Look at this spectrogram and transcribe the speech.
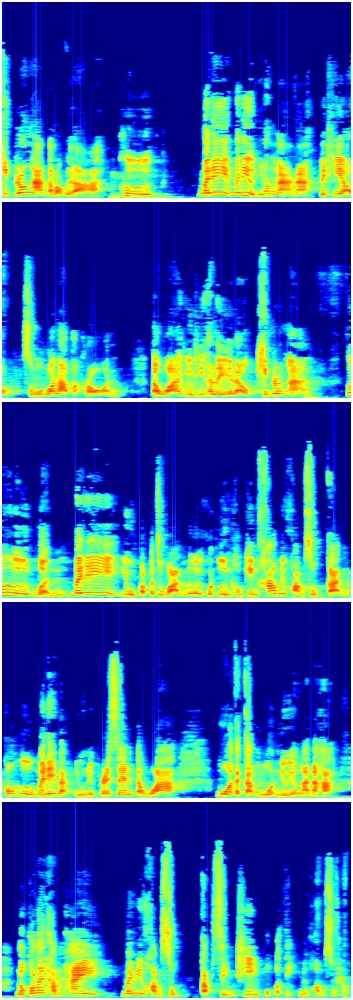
คิดเรื่องงานตลอดเวลาอืมคือไม่ได้ไม่ได้อยู่ที่ทำงานนะ ไปเที่ยวสมมติว่าลาพักร้อน แต่ว่าอยู่ที่ทะเลแล้วคิดเรื่องงานก็คือเหมือนไม่ได้อยู่กับปัจจุบันเลย คนอื่นเขากินข้าวมีความสุขกัน ก็คือไม่ได้แบบอยู่ใน present แต่ว่า มัวแต่กังวลอยู่อย่างนั้นนะคะเราก็เลยทำให้ไม่มีความสุขกับสิ่งที่ปกติมีความสุขครับ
